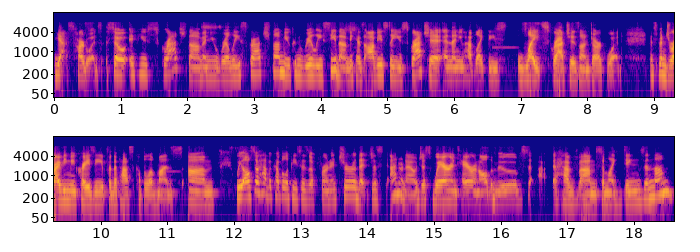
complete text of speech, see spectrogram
Yes hardwoods. So if you scratch them and you really scratch them you can really see them because obviously you scratch it and then you have like these light scratches on dark wood. It's been driving me crazy for the past couple of months. Um, we also have a couple of pieces of furniture that just i don't know just wear and tear and all the moves uh, have um, some like dings in them.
